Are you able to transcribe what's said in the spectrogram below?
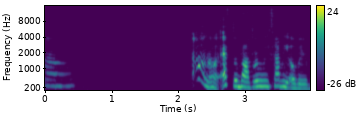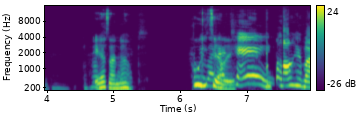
Um, I don't know. After about three weeks, I'll be over everything. Yes, I know. Like, who are you like telling? How long have I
